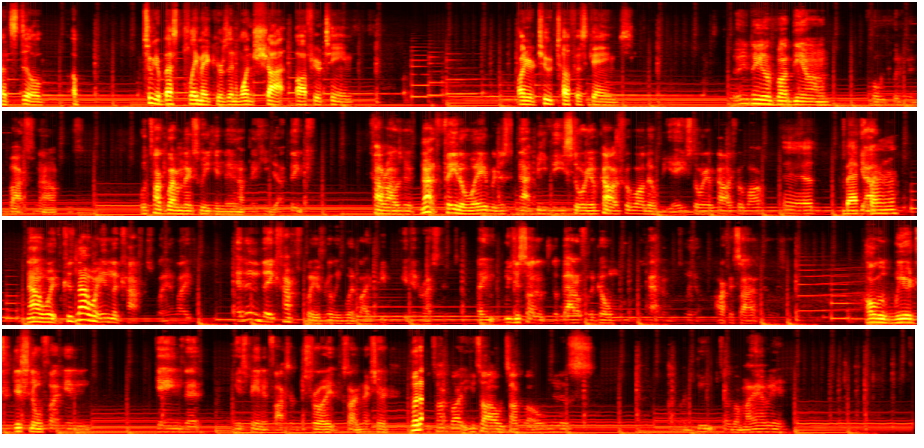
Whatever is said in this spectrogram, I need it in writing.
that's still a, two of your best playmakers in one shot off your team on your two toughest games. what Anything else about Deion? Before we put him in the box now, we'll talk about him next week, and then I think he, I think Colorado's going to not fade away, but just not be the story of college football. There'll be a story of college football. Yeah, back burner. Now we're because now we're in the conference play. and, Like at the end of the day, conference play is really what like people get interested. in. Like we just saw the, the battle for the gold happen happened between Arkansas. and All the weird traditional fucking games that ESPN and Fox have destroyed starting next year. But uh, we talked about Utah. We talk about Ole Miss. We about Miami.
